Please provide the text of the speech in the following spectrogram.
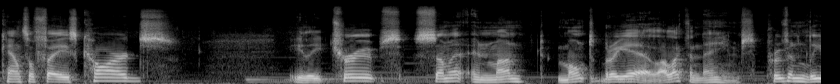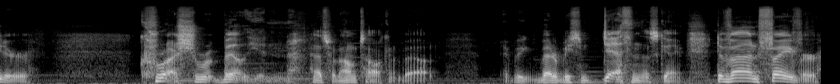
Council phase cards. Elite Troops, Summit, and Mont Montbriel. I like the names. Proven Leader. Crush Rebellion. That's what I'm talking about. There be, better be some death in this game. Divine Favor.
